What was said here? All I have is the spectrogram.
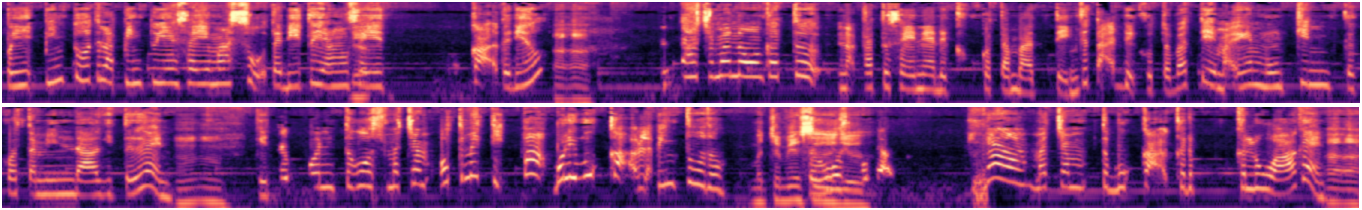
Pintu tu lah pintu yang saya masuk tadi tu yang Ya. saya buka tadi tu. Ha. Entah macam mana orang kata nak kata saya ni ada kekuatan batin ke tak ada kekuatan batin maknanya mungkin kekuatan minda kita kan. Hmm. hmm. Kita pun terus macam automatik pak boleh buka pula pintu tu. Macam biasa terus je. buka. Ya, macam terbuka ke keluar kan. Ha.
